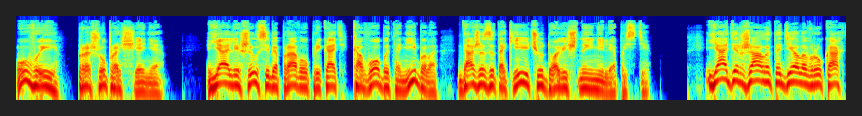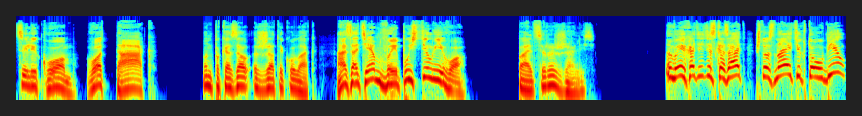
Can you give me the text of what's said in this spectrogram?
«Увы, прошу прощения. Я лишил себя права упрекать кого бы то ни было даже за такие чудовищные нелепости. Я держал это дело в руках целиком, вот так. Он показал сжатый кулак, а затем выпустил его. Пальцы разжались. Вы хотите сказать, что знаете, кто убил?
